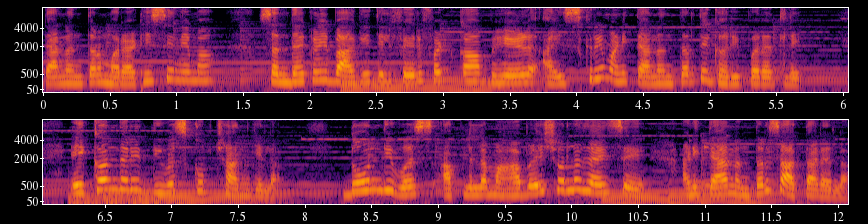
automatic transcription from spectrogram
त्यानंतर मराठी सिनेमा संध्याकाळी बागेतील फेरफटका भेळ आईस्क्रीम आणि त्यानंतर ते घरी परतले. एकंदरीत दिवस खूप छान गेला. दोन दिवस आपल्याला महाबळेश्वरला जायचे आणि त्यानंतर साताऱ्याला.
